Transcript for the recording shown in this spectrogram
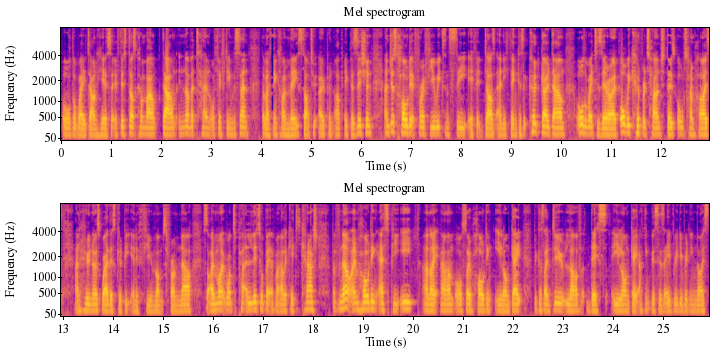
all the way down here. So if this does come out down another 10 or 15%, then I think I may start to open up a position and just hold it for a few weeks and see if it does anything because it could go down all the way to zero or we could return to those all-time highs and who knows where this could be in a few months from now. So I might want to put a little bit of my allocated cash, but for now I'm holding SPE and I am also holding Elongate because I do love this Elongate. I think this is a really, really nice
